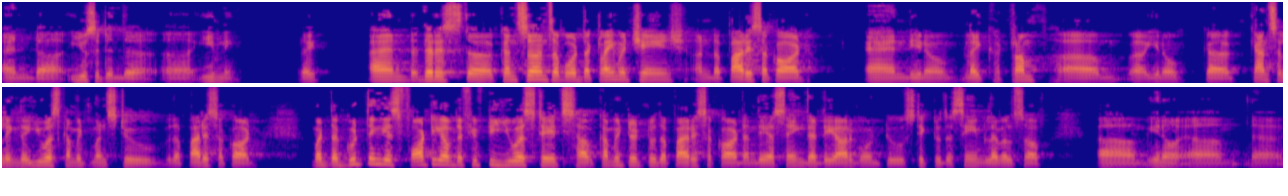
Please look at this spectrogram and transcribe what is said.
and uh, use it in the uh, evening, right? And there is the concerns about the climate change and the Paris Accord, and you know like trump um, uh, you know canceling the US commitments to the Paris Accord. But the good thing is 40 of the 50 US states have committed to the Paris Accord and they are saying that they are going to stick to the same levels of um, you know, um, uh,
